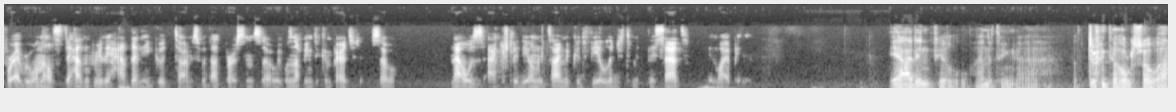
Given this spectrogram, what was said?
for everyone else, they hadn't really had any good times with that person, so it was nothing to compare to. So now was actually the only time you could feel legitimately sad, in my opinion. Yeah, I didn't feel anything uh, during the whole show. Uh,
